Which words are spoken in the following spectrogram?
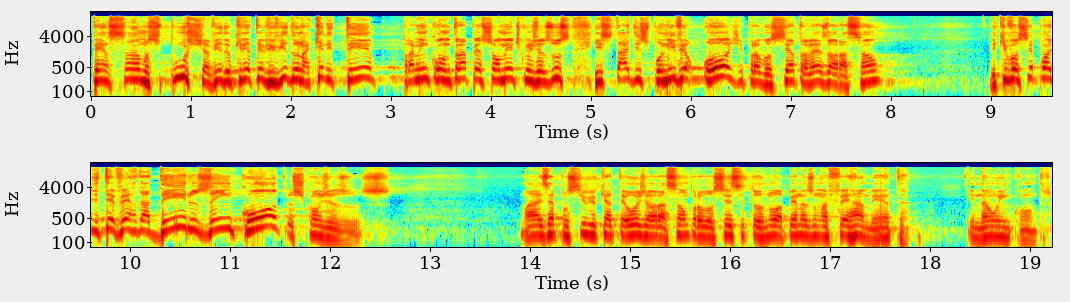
pensamos, puxa vida, eu queria ter vivido naquele tempo para me encontrar pessoalmente com Jesus, está disponível hoje para você através da oração? De que você pode ter verdadeiros encontros com Jesus. Mas é possível que até hoje a oração para você se tornou apenas uma ferramenta e não um encontro.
